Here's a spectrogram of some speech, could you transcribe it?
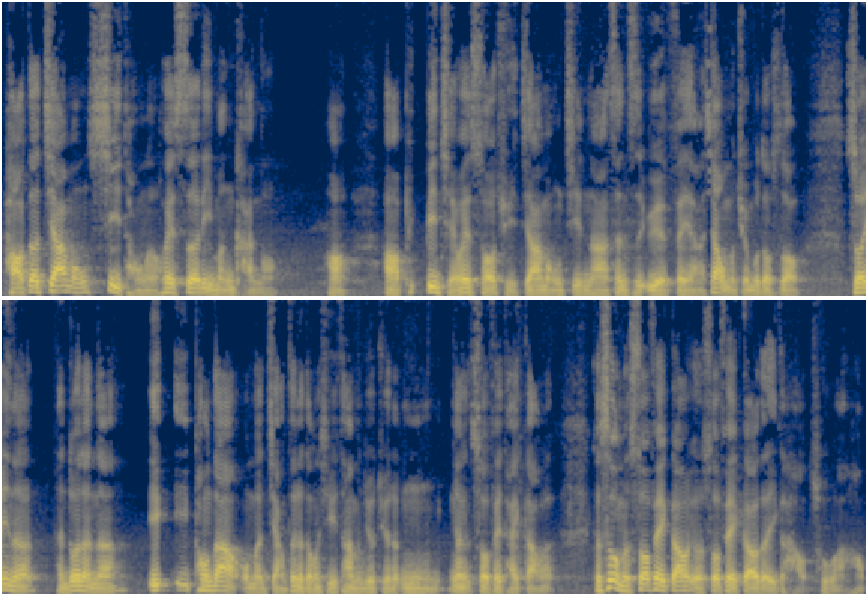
好的加盟系统呢，会设立门槛哦，好，好，并且会收取加盟金啊，甚至月费啊，像我们全部都收。所以呢，很多人呢，一一碰到我们讲这个东西，他们就觉得，嗯，那收费太高了。可是我们收费高有收费高的一个好处啊，哈，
